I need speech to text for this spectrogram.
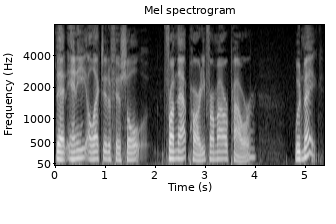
that any elected official from that party, from our power, would make.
